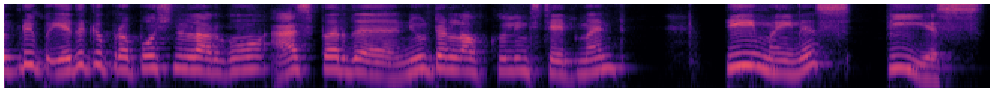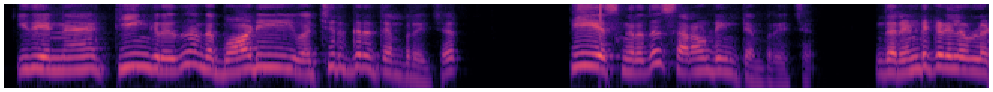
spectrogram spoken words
எப்படி எதுக்கு ப்ரொபோஷனலாக இருக்கும்? As per the Newton of cooling statement T minus TS இது என்ன? டீங்கிறது அந்த பாடி வச்சிருக்கிற டெம்பரேச்சர் டிஎஸ்ங்கிறது சரௌண்டிங் டெம்பரேச்சர் இந்த ரெண்டு கடையில் உள்ள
